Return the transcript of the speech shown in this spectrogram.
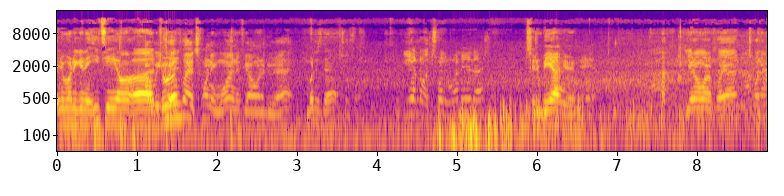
anyone get an ETA on Oh, uh, we Jordan? could play 21 if y'all want to do that. What is that? You don't know what 21 is, actually? Shouldn't be out here. You don't want to play at 21?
